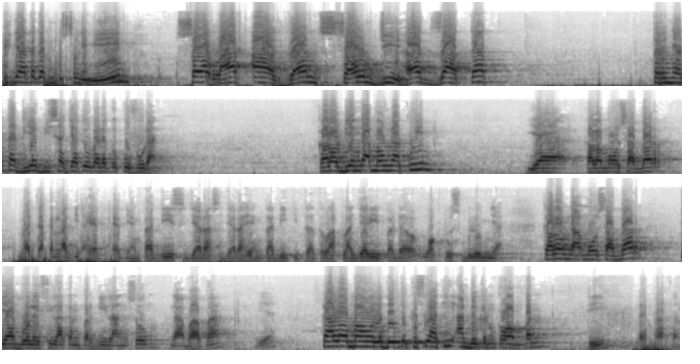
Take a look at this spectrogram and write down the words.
dinyatakan muslimin Sholat, azan, saum, jihad, zakat Ternyata dia bisa jatuh pada kekufuran Kalau dia nggak mau ngakuin Ya kalau mau sabar Bacakan lagi ayat-ayat yang tadi Sejarah-sejarah yang tadi kita telah pelajari pada waktu sebelumnya Kalau nggak mau sabar Ya boleh silakan pergi langsung nggak apa-apa ya. Kalau mau lebih tegas lagi Ambilkan kelompen Dilemparkan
